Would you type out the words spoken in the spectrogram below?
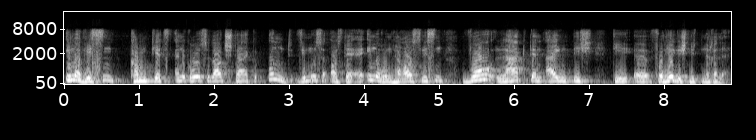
immer wissen, kommt jetzt eine große Lautstärke und sie muss aus der Erinnerung heraus wissen, wo lag denn eigentlich die äh, vorhergeschnittene Rille,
